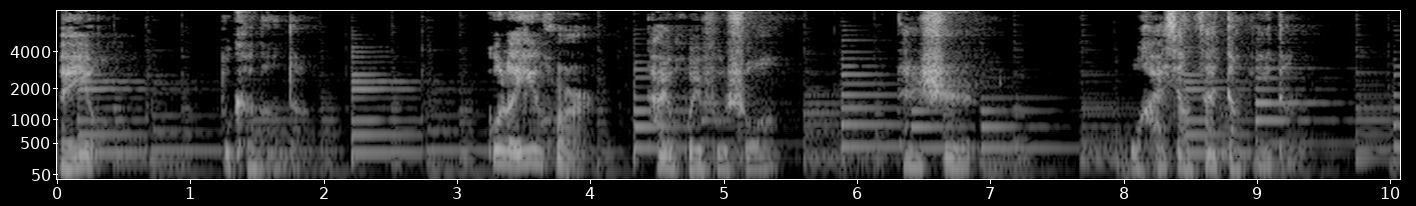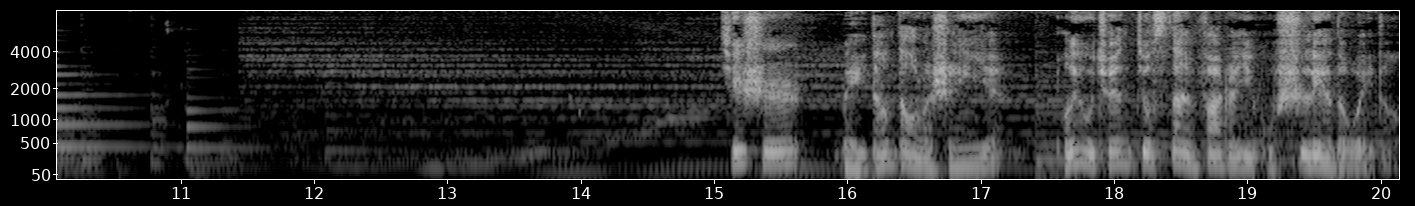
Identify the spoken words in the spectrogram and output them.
没有，不可能的。过了一会儿，他又回复说：“但是我还想再等一等。”其实，每当到了深夜，朋友圈就散发着一股失恋的味道。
